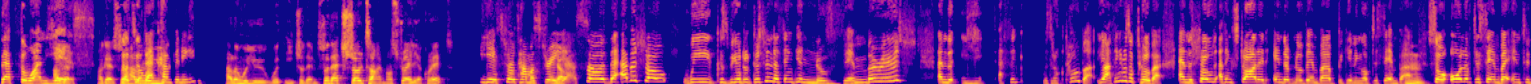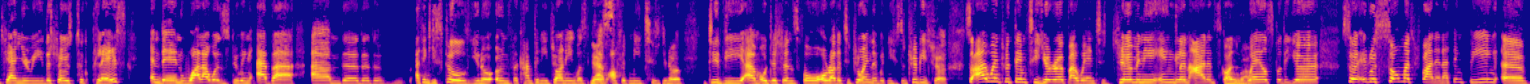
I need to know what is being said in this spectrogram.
That's the one. Yes. Okay. okay. So, so how long that you, company. How long were you with each of them? So that's Showtime Australia, correct? Yes, Showtime Australia. Yeah. So the ABBA show, we, cause we auditioned, I think in November-ish and the, I think, was it October? Yeah, I think it was October. And the show, I think, started end of November, beginning of December. Mm. So all of December into January, the shows took place. And then while I was doing ABBA, um, the, the, the, I think he still, you know, owns the company. Johnny was, um, yes. um, offered me to, you know, do the, um, auditions for, or rather to join the Whitney Houston tribute show. So I went with them to Europe. I went to Germany, England, Ireland, Scotland, oh, wow. Wales for the year. So it was so much fun. And I think being a,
